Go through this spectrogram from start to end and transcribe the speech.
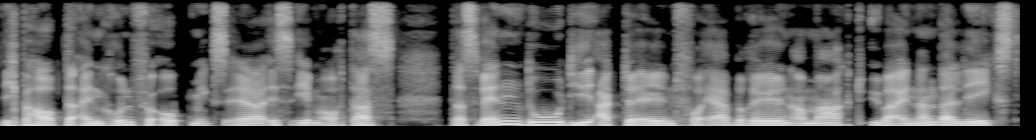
ich behaupte, ein Grund für OpenXR ist eben auch das, dass wenn du die aktuellen VR-Brillen am Markt übereinander legst,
